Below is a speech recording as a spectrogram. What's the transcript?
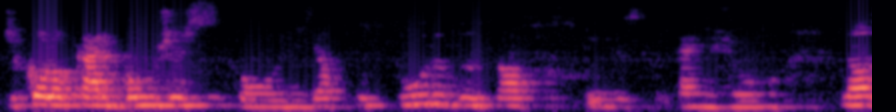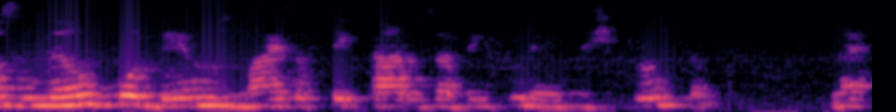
de colocar bons gestores, é o futuro dos nossos filhos que está em jogo. Nós não podemos mais aceitar os aventureiros de plantão. Né?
